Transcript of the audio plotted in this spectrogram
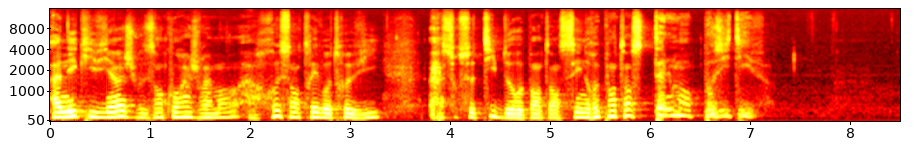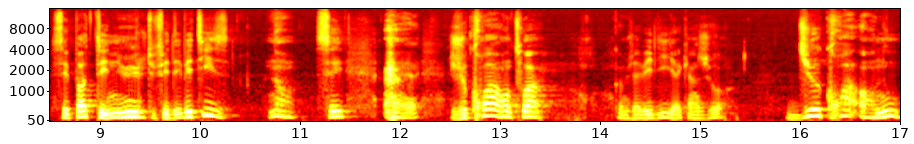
année qui vient, je vous encourage vraiment à recentrer votre vie sur ce type de repentance. C'est une repentance tellement positive. C'est pas t'es nul, tu fais des bêtises. Non, c'est je crois en toi, comme j'avais dit il y a 15 jours. Dieu croit en nous.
